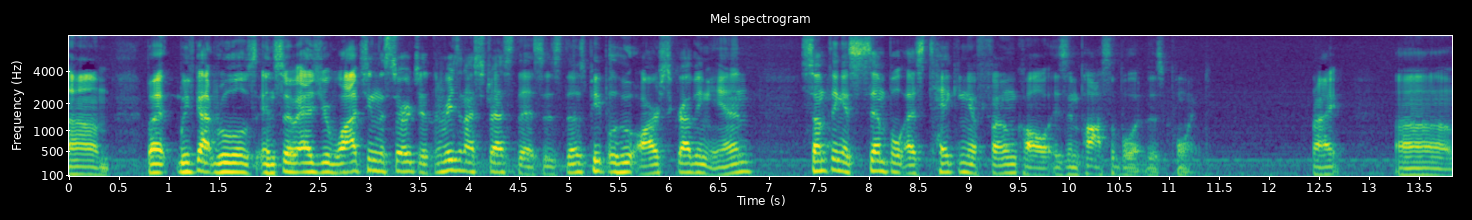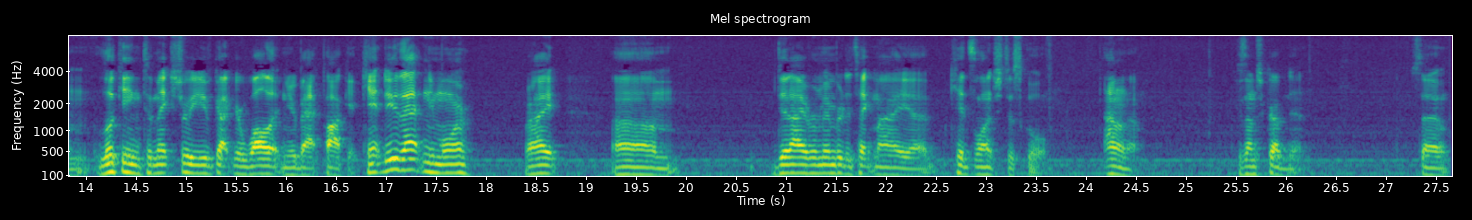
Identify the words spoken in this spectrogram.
um, but we've got rules, and so as you're watching the surgeon, the reason I stress this is those people who are scrubbing in, something as simple as taking a phone call is impossible at this point. Right? Um, looking to make sure you've got your wallet in your back pocket. Can't do that anymore, right? Um, did I remember to take my uh, kids' lunch to school? I don't know, because I'm scrubbed in. So,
